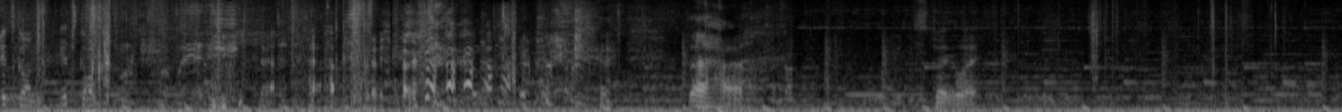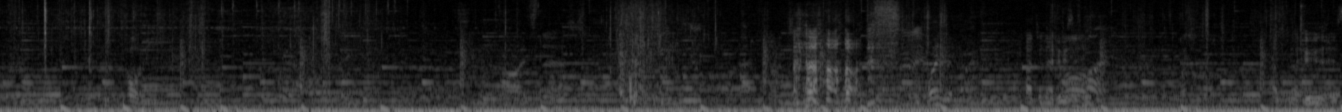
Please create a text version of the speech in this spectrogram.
It's gone. It's gone. It's gone. Straight away. Why is it mine? I don't know whose oh. it is. Mine. I don't know who it is.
